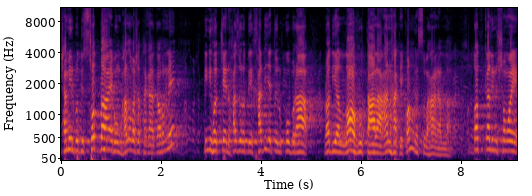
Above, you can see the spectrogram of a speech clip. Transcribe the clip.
স্বামীর প্রতি শ্রদ্ধা এবং ভালোবাসা থাকার কারণে। তিনি হচ্ছেন হজরতে খাদিজাতুল কোবরা রদিয়াল্লাহু তালা আনহাকে কন্যা আল্লাহ তৎকালীন সময়ে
